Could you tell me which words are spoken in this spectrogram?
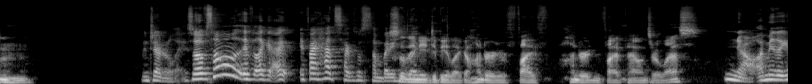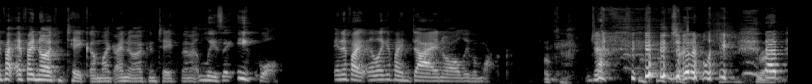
Mm-hmm. Generally, so if someone, if like, I, if I had sex with somebody, So they like, need to be like 100 or 505 pounds or less. no, I mean, like if I if I know I can take them, like I know I can take them at least like equal. And if I like if I die, I know I'll leave a mark. Okay, Generally, Right. that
